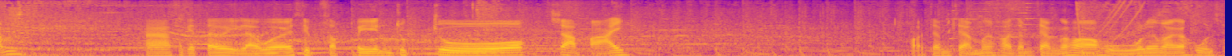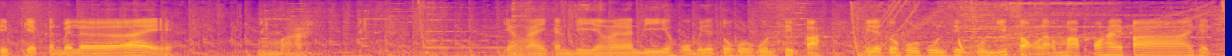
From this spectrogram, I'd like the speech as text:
ม อ่า scatter อีกแล้วเว้ย10 spin จุกจุกจัดไป ขอจำแจมเมื่อขอจำแจมก็พอหูเรื่องมาก็คูณ10เก็บกันไปเลย มายังไงกันดียังไงกันดีโหมีแต่ตัวคูณคูณ10อะมีแต่ตัวคูณคูณ10คูณ22แล้วหมับเขาให้ปลาเจ็ดเค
